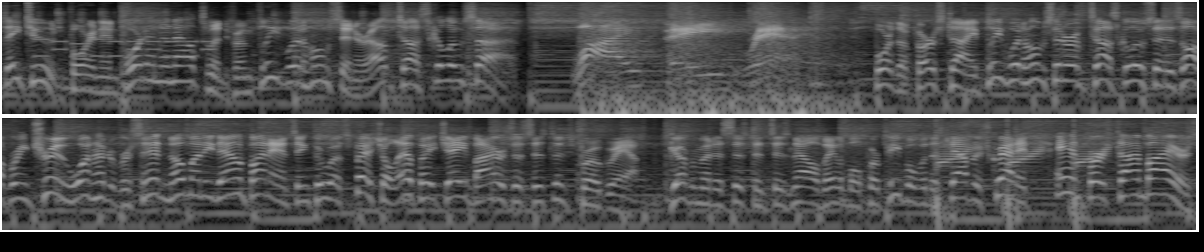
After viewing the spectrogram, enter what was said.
Stay tuned for an important announcement from Fleetwood Home Center of Tuscaloosa. Why pay rent? For the first time, Fleetwood Home Center of Tuscaloosa is offering true 100% no money down financing through a special FHA Buyer's Assistance Program. Government assistance is now available for people with established credit and first time buyers.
